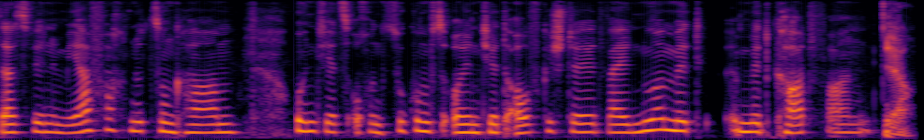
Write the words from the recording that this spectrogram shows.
dass wir eine Mehrfachnutzung haben und jetzt auch in zukunftsorientiert aufgestellt, weil nur mit, mit Kartfahren Ja.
